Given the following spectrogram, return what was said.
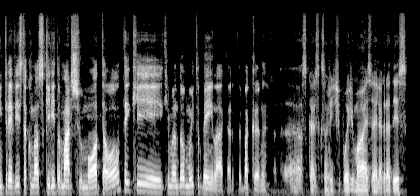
entrevista com o nosso querido Márcio Mota ontem, que, que mandou muito bem lá, cara. Foi bacana. Ah, os caras que são gente boa demais, velho. Agradeço.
